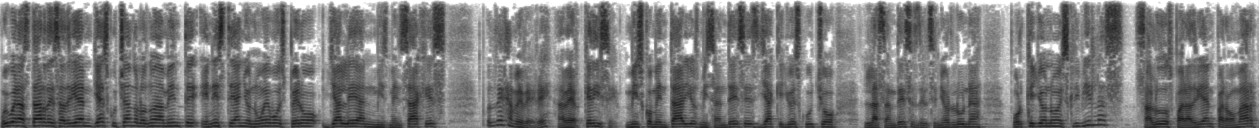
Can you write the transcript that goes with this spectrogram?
Muy buenas tardes, Adrián. Ya escuchándolos nuevamente en este año nuevo, espero ya lean mis mensajes. Pues déjame ver, ¿eh? A ver, ¿qué dice? Mis comentarios, mis sandeces, ya que yo escucho las sandeces del señor Luna, ¿por qué yo no escribirlas? Saludos para Adrián, para Omar,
